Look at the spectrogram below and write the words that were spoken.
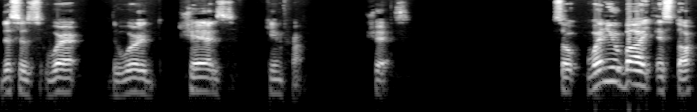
This is where the word shares came from. Shares. So when you buy a stock,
